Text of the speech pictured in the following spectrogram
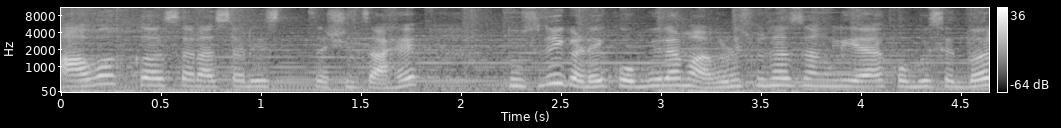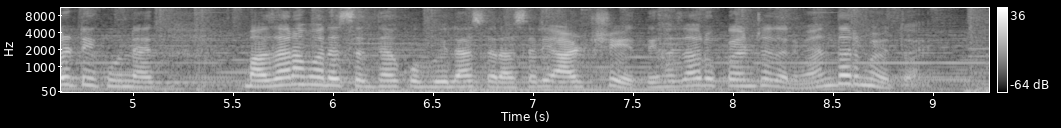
आवक सरासरी तशीच आहे. दुसरीकडे कोबीला मागणी सुद्धा चांगली आहे. कोबीचे दर टिकून आहेत. बाजारामध्ये सध्या कोबीला सरासरी आठशे ते हजार रुपयांच्या दरम्यान दर मिळतोय.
